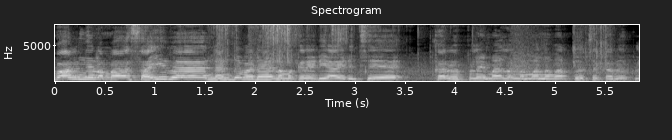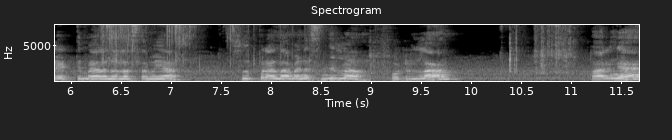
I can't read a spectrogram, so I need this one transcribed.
பாருங்கள் நம்ம சைவ நண்டு வடை நமக்கு ரெடி ஆகிடுச்சு கருவேப்பிலை மேலே நம்ம நான் வறுத்து வச்ச கருவேப்பிலை எடுத்து மேலே நல்லா செமையாக சூப்பராக நாம் என்ன செஞ்சிடலாம்? போட்டுடலாம். பாருங்கள்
